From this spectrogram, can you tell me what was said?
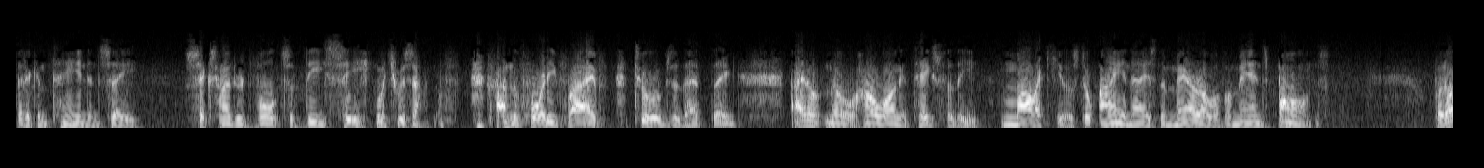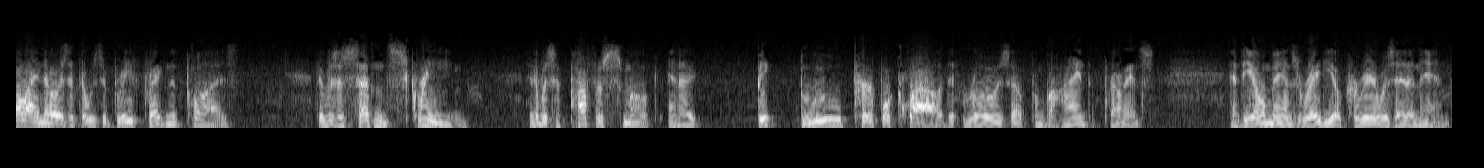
that are contained in, say, 600 volts of DC, which was on the, on the 45 tubes of that thing. I don't know how long it takes for the molecules to ionize the marrow of a man's bones. But all I know is that there was a brief pregnant pause. There was a sudden scream, and it was a puff of smoke and a big blue purple cloud that rose up from behind the plants and the old man's radio career was at an end.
